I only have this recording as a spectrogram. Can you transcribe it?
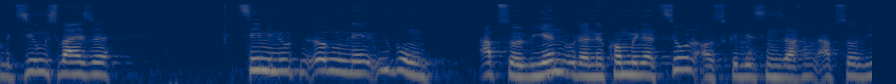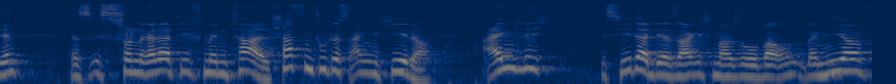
beziehungsweise 10 Minuten irgendeine Übung absolvieren oder eine Kombination aus gewissen Sachen absolvieren, das ist schon relativ mental. Schaffen tut das eigentlich jeder. Eigentlich ist jeder, der, sage ich mal so, bei, bei mir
